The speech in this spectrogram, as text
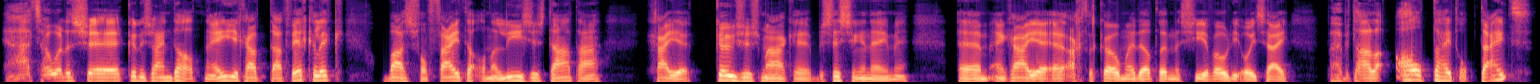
ja, het zou wel eens eh, kunnen zijn dat. Nee, je gaat daadwerkelijk op basis van feiten, analyses, data, ga je keuzes maken, beslissingen nemen. ehm, en ga je erachter komen dat een CFO die ooit zei, wij betalen altijd op tijd.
